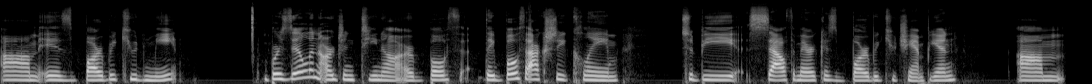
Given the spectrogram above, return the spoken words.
um, is barbecued meat. Brazil and Argentina are both, they both actually claim to be South America's barbecue champion. Um,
